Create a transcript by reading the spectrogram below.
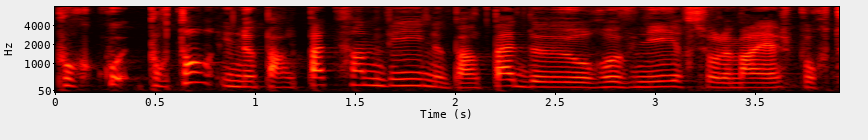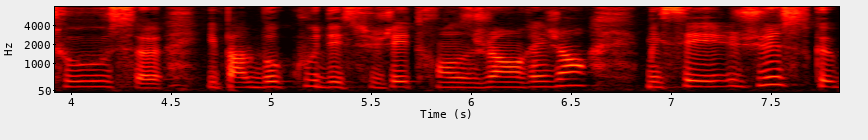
Pourquoi, pourtant, il ne parle pas de fin de vie, il ne parle pas de revenir sur le mariage pour tous. il parle beaucoup des sujets transgenres et gens. Mais c'est juste que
